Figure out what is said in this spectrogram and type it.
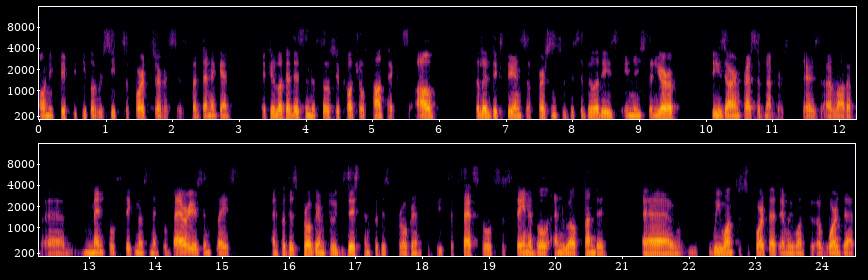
only 50 people received support services. But then again, if you look at this in the sociocultural context of the lived experience of persons with disabilities in Eastern Europe, these are impressive numbers. There's a lot of um, mental stigmas, mental barriers in place. And for this program to exist and for this program to be successful, sustainable, and well funded, uh, we want to support that and we want to award that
